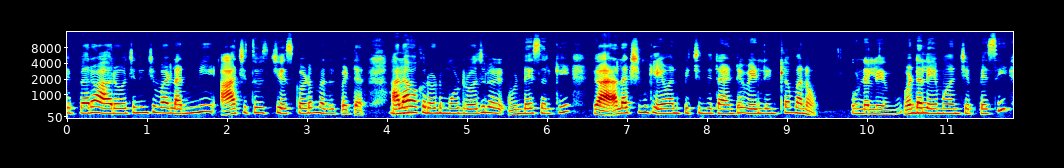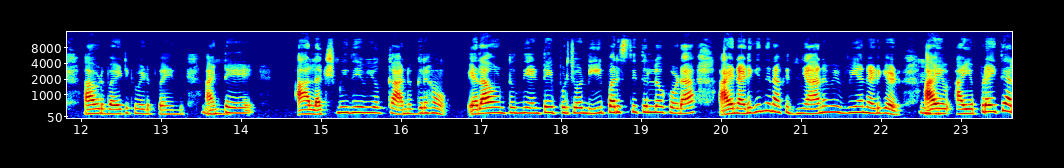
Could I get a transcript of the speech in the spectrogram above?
చెప్పారో ఆ రోజు నుంచి వాళ్ళు అన్నీ ఆచితూచి చేసుకోవడం మొదలుపెట్టారు అలా ఒక రెండు మూడు రోజులు ఉండేసరికి ఆ లక్ష్మికి ఏమనిపించిందిట అంటే వీళ్ళింట్లో మనం ఉండలేము. ఉండలేము అని చెప్పేసి ఆవిడ బయటికి వెళ్ళిపోయింది. అంటే ఆ లక్ష్మీదేవి యొక్క అనుగ్రహం ఎలా ఉంటుంది అంటే ఇప్పుడు చూడండి ఈ పరిస్థితుల్లో కూడా ఆయన అడిగింది నాకు జ్ఞానం ఇవ్వి అని అడిగాడు. ఆ ఎప్పుడైతే ఆ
